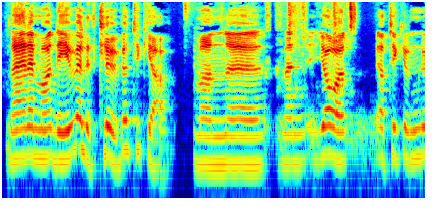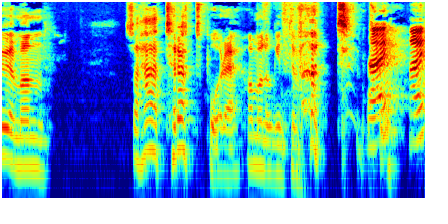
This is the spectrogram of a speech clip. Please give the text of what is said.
Nej, det är väldigt kluvet tycker jag. Man, eh, men ja, jag tycker nu är man så här trött på det har man nog inte varit. Nej, nej.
